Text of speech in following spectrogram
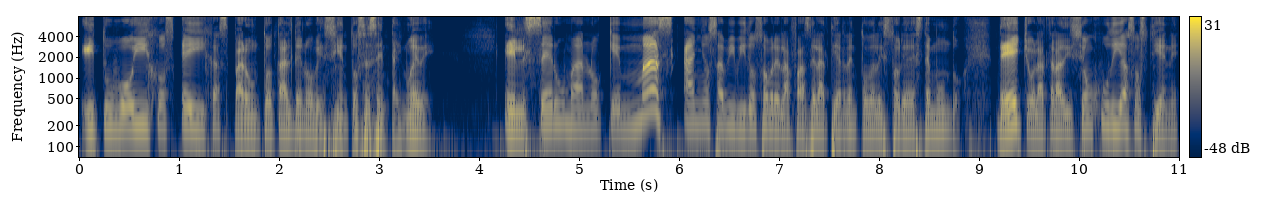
y tuvo hijos e hijas para un total de 969. El ser humano que más años ha vivido sobre la faz de la tierra en toda la historia de este mundo. De hecho, la tradición judía sostiene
